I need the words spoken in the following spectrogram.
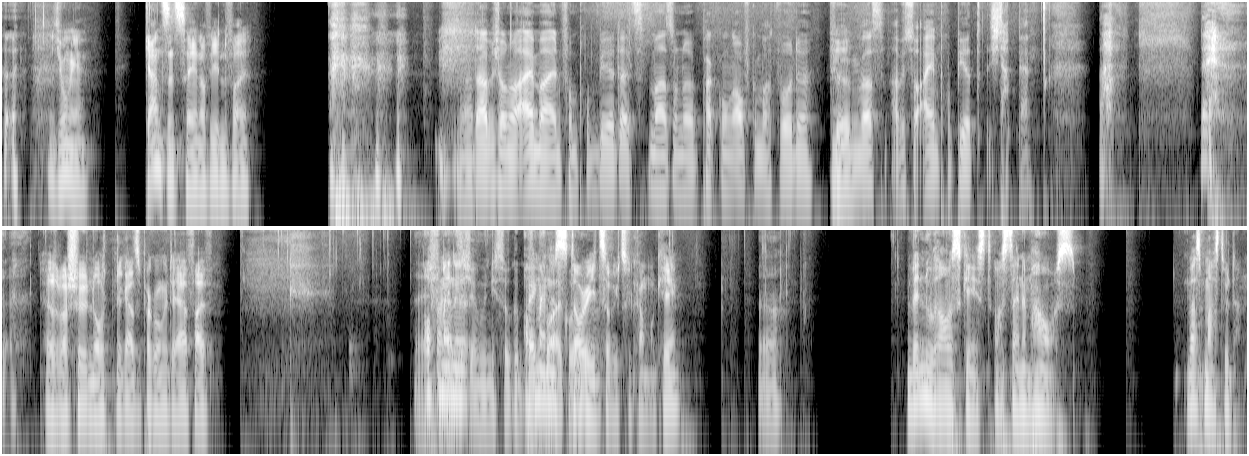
Junge, ganz insane auf jeden Fall. Ja, da habe ich auch nur einmal einen von probiert, als mal so eine Packung aufgemacht wurde für Mhm. irgendwas. Habe ich so einen probiert. Ich dachte mir, Ja, das war schön, noch eine ganze Packung hinterherpfeifen. Auf meine- sich irgendwie nicht so Auf meine Story ne? zurückzukommen, okay? Ja. Wenn du rausgehst aus deinem Haus, was machst du dann?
